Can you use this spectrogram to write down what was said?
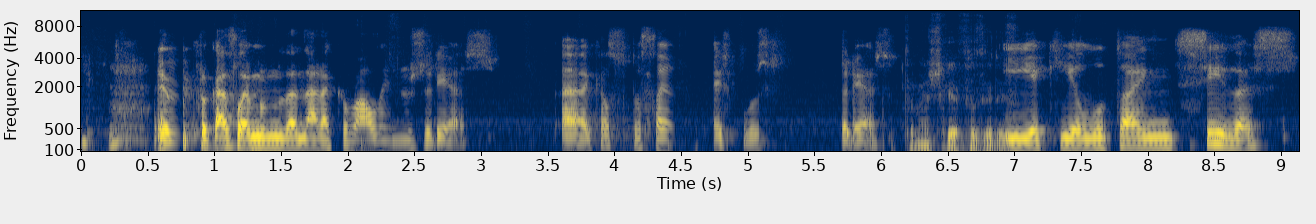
Eu, por acaso, lembro-me de andar a cavalo ali no Jerez, ah, aqueles passeios pelos Jerez, Também cheguei a fazer isso. e aquilo tem descidas.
